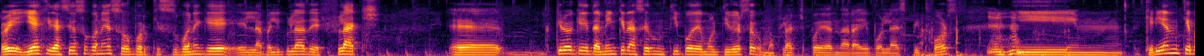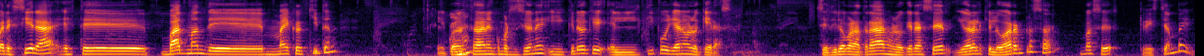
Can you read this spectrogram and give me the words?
Oye, y es gracioso con eso porque se supone que en la película de Flash, eh, creo que también quieren hacer un tipo de multiverso como Flash puede andar ahí por la Speed Force. Y mm, querían que apareciera este Batman de Michael Keaton, el cual estaban en conversaciones y creo que el tipo ya no lo quiere hacer. Se tiró para atrás, no lo quiere hacer y ahora el que lo va a reemplazar va a ser Christian Bale.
